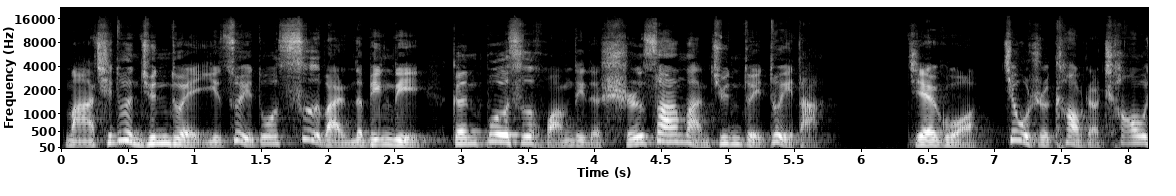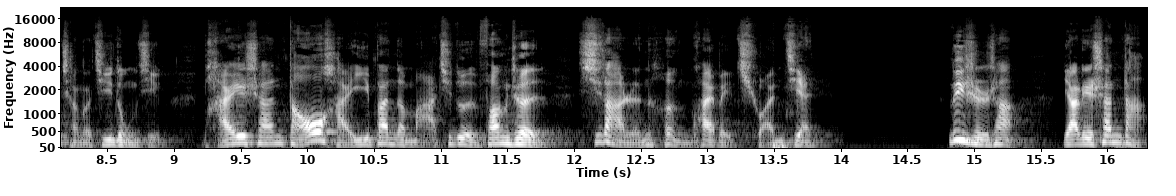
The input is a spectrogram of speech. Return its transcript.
马其顿军队以最多四万人的兵力跟波斯皇帝的十三万军队对打，结果就是靠着超强的机动性，排山倒海一般的马其顿方阵，希腊人很快被全歼。历史上，亚历山大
